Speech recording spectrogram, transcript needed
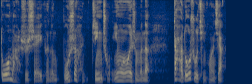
多马是谁，可能不是很清楚，因为为什么呢？大多数情况下，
